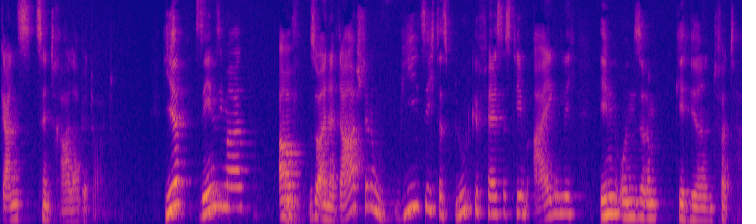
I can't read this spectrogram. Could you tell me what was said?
ganz zentraler Bedeutung. Hier sehen Sie mal auf so einer Darstellung, wie sich das Blutgefäßsystem eigentlich in unserem Gehirn verteilt.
